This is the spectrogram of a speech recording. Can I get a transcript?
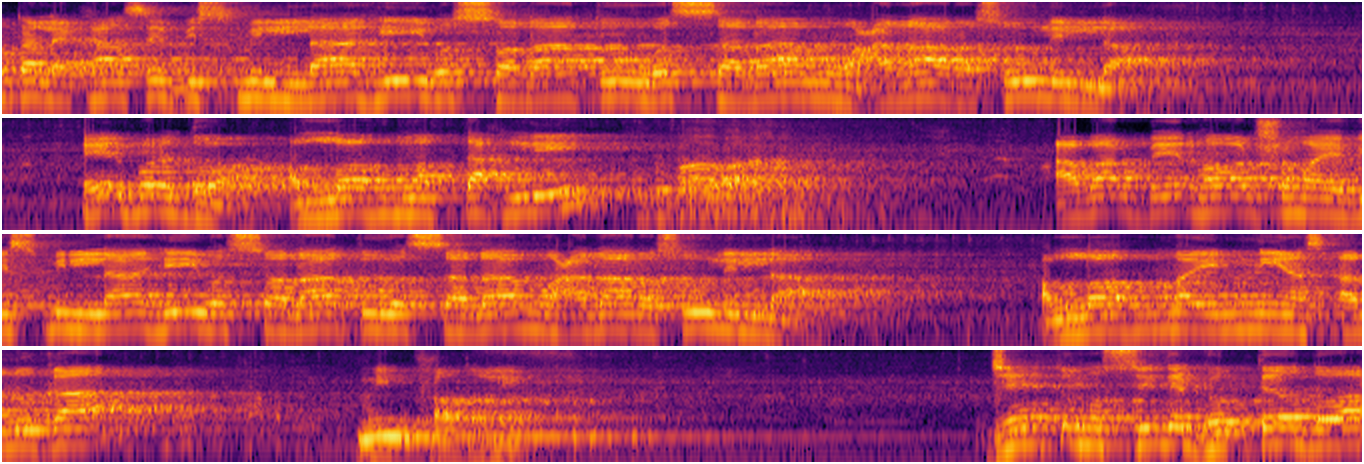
ওটা লেখা আছে, বিসমিল্লাহি ওয়াসসালাতু ওয়াসসালামু আলা রাসূলিল্লাহ। এরপরে দোয়া, আল্লাহুম্মা তাহলি আবার বের হওয়ার সময় বিসমিল্লাহি ওয়াসসালাতু ওয়াসসালামু আলা রাসূলিল্লাহ। আল্লাহুম্মা ইন্নী আসআলুকা মিন যেহেতু মসজিদে ঢুকতেও দোয়া,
